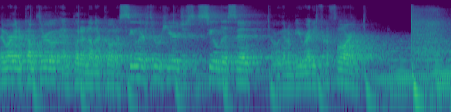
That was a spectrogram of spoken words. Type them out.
Then we're gonna come through and put another coat of sealer through here just to seal this in and we're gonna be ready for the flooring.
